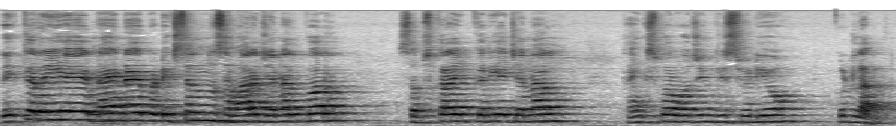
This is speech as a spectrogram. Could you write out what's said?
देखते रहिए नए नए प्रडिक्शन हमारे चैनल पर। सब्सक्राइब करिए channel Thanks for watching this video. Good luck.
